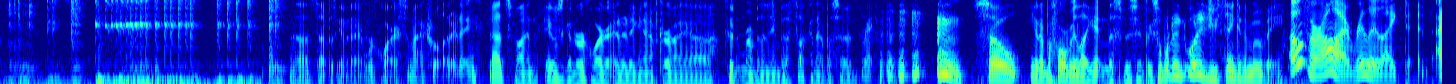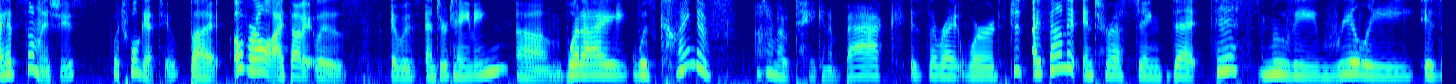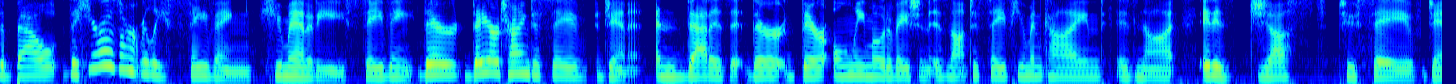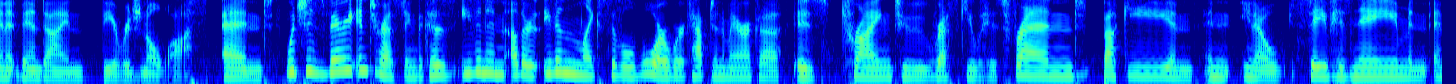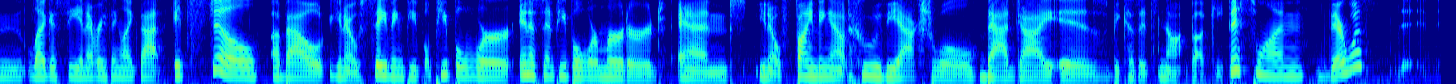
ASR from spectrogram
No, this stuff is going to require some actual editing. That's fine. It was going to require editing after I uh, couldn't remember the name of the fucking episode. right So, you know, before we like get into specifics, so what did what did you think of the movie? overall i really liked it i had some issues which we'll get to but overall i thought it was it was entertaining um what i was kind of I don't know, taken aback is the right word. Just, I found it interesting that this movie really is about the heroes aren't really saving humanity, saving, they're, they are trying to save Janet. And that is it. Their, their only motivation is not to save humankind, is not, it is just to save Janet Van Dyne, the original Wasp. And which is very interesting because even in other even like Civil War where Captain America is trying to rescue his friend Bucky and and you know save his name and and legacy and everything like that, it's still about, you know, saving people. People were innocent people were murdered and, you know, finding out who the actual bad guy is because it's not Bucky. This one there was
